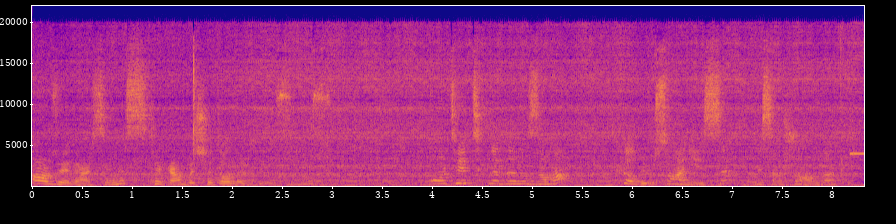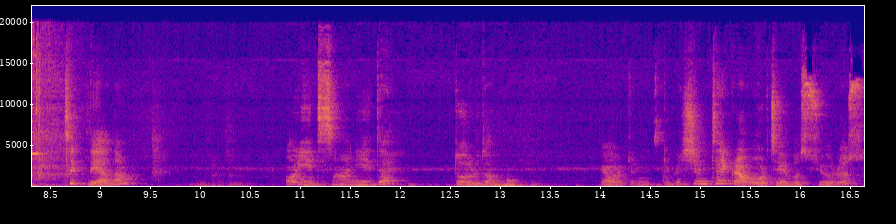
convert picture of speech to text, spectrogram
Arzu ederseniz tekrar başa da alabiliyorsunuz. Ortaya tıkladığınız zaman kalıyor saniyesi. Mesela şu anda tıklayalım. 17 saniyede durdu. Gördüğünüz gibi. Şimdi tekrar ortaya basıyoruz.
